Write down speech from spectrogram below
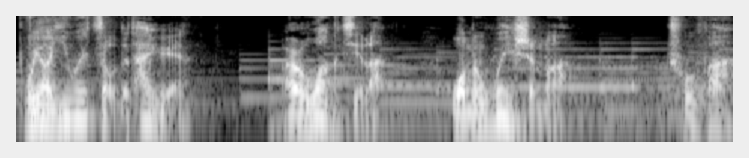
不要因为走得太远，而忘记了我们为什么出发。”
